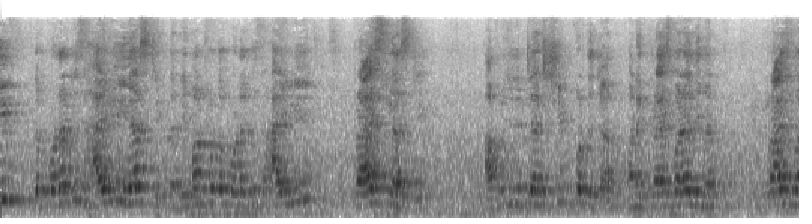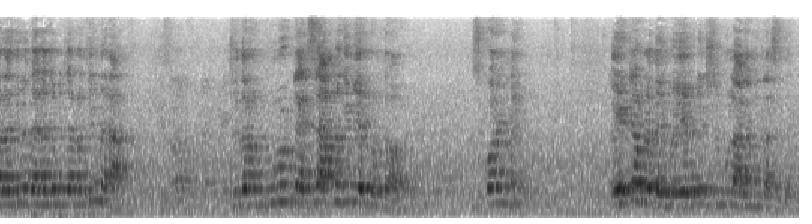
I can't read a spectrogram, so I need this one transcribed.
if the product is highly elastic the demand for the product is highly price elastic আপনি যদি ট্যাক্স শিফট করতে চান মানে প্রাইস বাড়িয়ে দেবেন প্রাইস বাড়িয়ে দিলে দেখা যাবে যেন কিনবে না। সুতরাং পুরো ট্যাক্সে আপনাকে বিয়ার করতে হবে। কিছু করেন নাই। এইটা আমরা দেখব এই অ্যাপ্লিকেশনগুলো আগামী ক্লাসে দেখব।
